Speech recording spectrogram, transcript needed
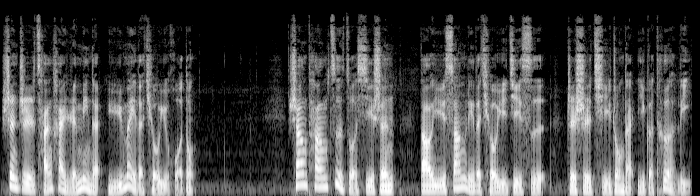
甚至残害人命的愚昧的求雨活动。商汤自作牺牲，岛于桑林的求雨祭祀，只是其中的一个特例。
